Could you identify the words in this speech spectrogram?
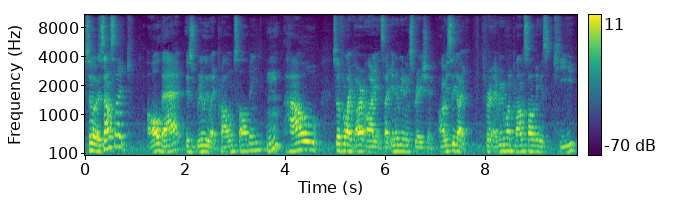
So it sounds like all that is really like problem solving. Mhm. How so for like our audience, like interviewing inspiration, obviously like for everyone, problem solving is key.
